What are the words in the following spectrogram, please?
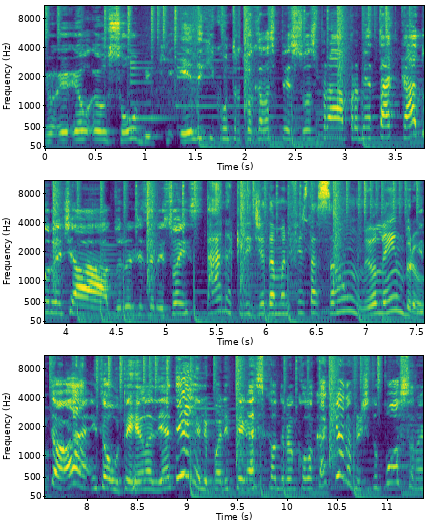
Eu, eu, eu soube que ele que contratou aquelas pessoas pra, pra me atacar durante, a, durante as eleições. Tá naquele dia da manifestação, eu lembro. Então, é, então, o terreno ali é dele. Ele pode pegar esse caldeirão e colocar aqui, ó, na frente do poço, né?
